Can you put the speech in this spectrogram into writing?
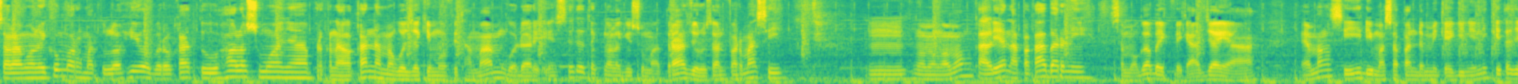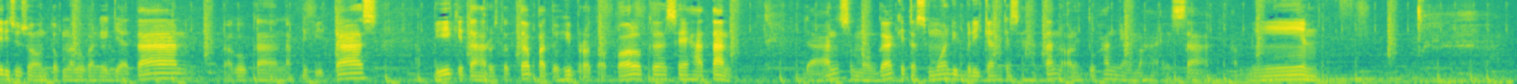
Assalamualaikum warahmatullahi wabarakatuh. Halo semuanya, perkenalkan nama gue Zaki Mufid Hamam. Gue dari Institut Teknologi Sumatera, jurusan farmasi. Hmm, Ngomong-ngomong, kalian apa kabar nih? Semoga baik-baik aja ya. Emang sih di masa pandemi kayak gini nih kita jadi susah untuk melakukan kegiatan, melakukan aktivitas Tapi kita harus tetap patuhi protokol kesehatan. Dan semoga kita semua diberikan kesehatan oleh Tuhan Yang Maha Esa. Amin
